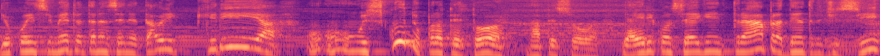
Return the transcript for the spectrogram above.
E o conhecimento transcendental, ele cria um, um escudo protetor na pessoa. E aí ele consegue entrar para dentro de si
